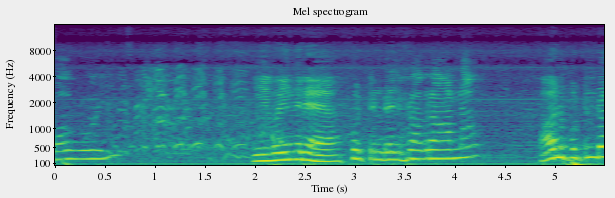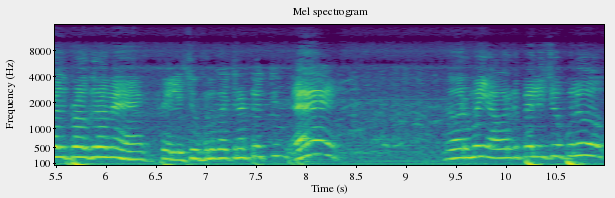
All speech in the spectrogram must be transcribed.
ఓయ్. ఏమైందిరా? పుట్టినరోజు ప్రోగ్రామ్ అన్నా. అవును పుట్టినరోజు ప్రోగ్రామే. పెళ్ళి చూపులకు వచ్చినట్టు వచ్చింది. ఏ ఎవరమ్మా ఎవరికి పెళ్ళి చూపులు?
